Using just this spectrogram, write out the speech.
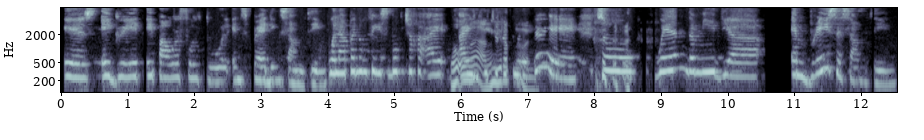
is a great, a powerful tool in spreading something. Wala pa nung Facebook tsaka I, Oo IG nga, ang hirap nun. Twitter eh. So, when the media embraces something,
